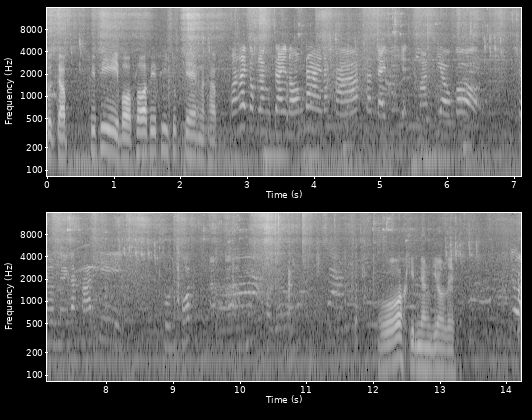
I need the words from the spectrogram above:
ฝึกกับพี่ๆบอพลอยพี่ๆจุ๊บแจงนะครับ มาให้กำลังใจน้องได้นะคะท่านใดที่อยากมาเที่ยวก็เชิญเลยนะคะที่ศูนย์โคดอ่าหมดเลยโอ้กินอย่างเดียวเลย จั่ว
